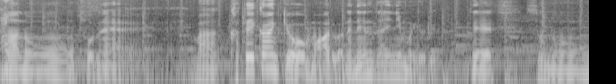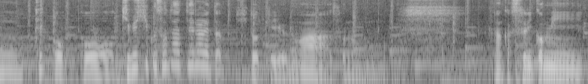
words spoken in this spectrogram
ー。はい。あのーそうね。まあ家庭環境もあるわね。年代にもよる。でその結構こう厳しく育てられた人っていうのはそのなんか刷り込みっ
